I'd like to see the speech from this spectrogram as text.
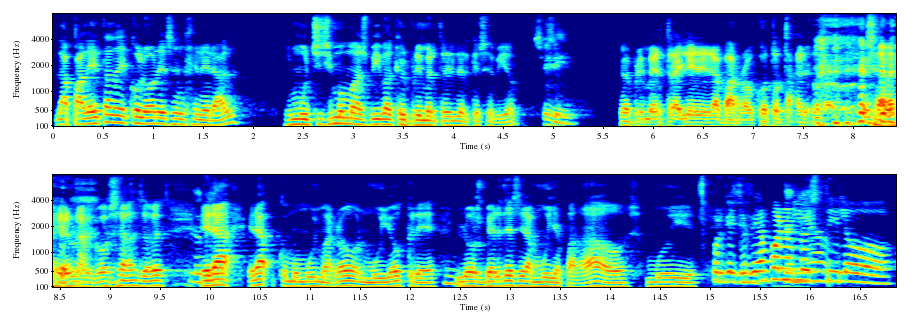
la paleta de colores en general es muchísimo más viva que el primer tráiler que se vio. Sí. Sí. El primer tráiler era barroco total. ¿eh? O sea, era una cosa, ¿sabes? Lo que- Era, era como muy marrón, muy ocre. Mm. Los verdes eran muy apagados, muy... Porque Sí, querrían ponerlo tenía- estilo.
